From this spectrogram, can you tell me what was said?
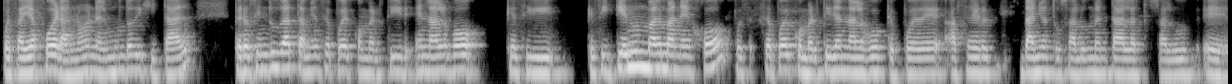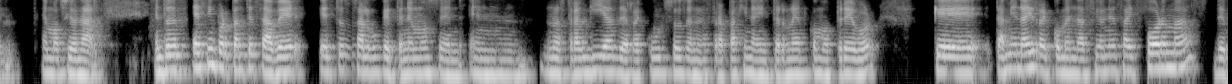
pues allá afuera, ¿no? En el mundo digital, pero sin duda también se puede convertir en algo que si, que si tiene un mal manejo, pues se puede convertir en algo que puede hacer daño a tu salud mental, a tu salud eh, emocional. Entonces, es importante saber, esto es algo que tenemos en, en nuestras guías de recursos, en nuestra página de internet como Trevor, que también hay recomendaciones, hay formas de,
